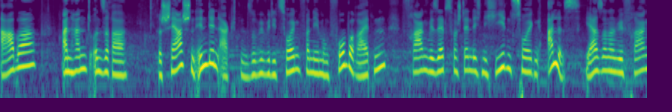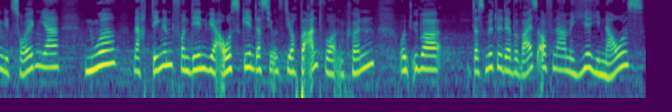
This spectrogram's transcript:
aber anhand unserer Recherchen in den Akten, so wie wir die Zeugenvernehmung vorbereiten, fragen wir selbstverständlich nicht jeden Zeugen alles, ja, sondern wir fragen die Zeugen ja nur nach Dingen, von denen wir ausgehen, dass sie uns die auch beantworten können und über das Mittel der Beweisaufnahme hier hinaus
